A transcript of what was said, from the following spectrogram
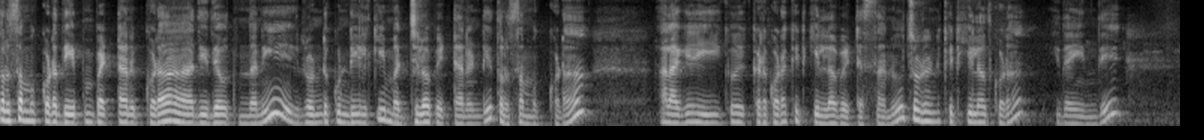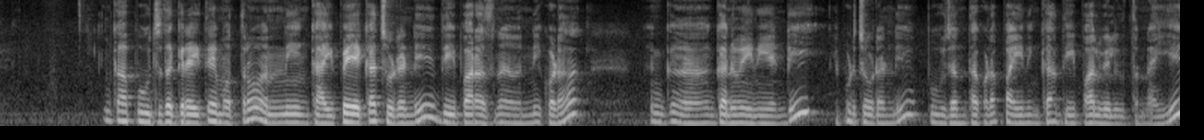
తులసమ్మకు కూడా దీపం పెట్టడానికి కూడా అది ఇది అవుతుందని రెండు కుండీలకి మధ్యలో పెట్టానండి తులసమ్మకు కూడా. అలాగే ఈ ఇక్కడ కూడా కిటికీల్లో పెట్టేస్తాను. చూడండి కిటికీలో కూడా ఇదయింది. ఇంకా పూజ దగ్గర అయితే మొత్తం అన్నీ ఇంకా అయిపోయాక చూడండి దీపారాధన అన్నీ కూడా గ- ఇప్పుడు చూడండి పూజ అంతా కూడా పైన ఇంకా దీపాలు వెలుగుతున్నాయి.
